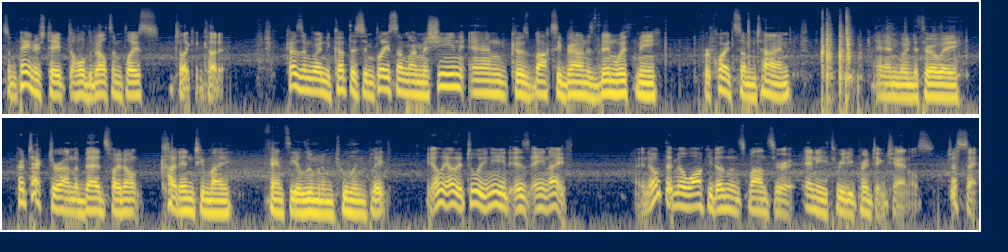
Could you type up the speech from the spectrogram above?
some painter's tape to hold the belt in place until I can cut it. Because I'm going to cut this in place on my machine, and because Boxxy Brown has been with me for quite some time, I'm going to throw a protector on the bed so I don't cut into my fancy aluminum tooling plate. The only other tool you need is a knife. I note that Milwaukee doesn't sponsor any 3D printing channels, just saying.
